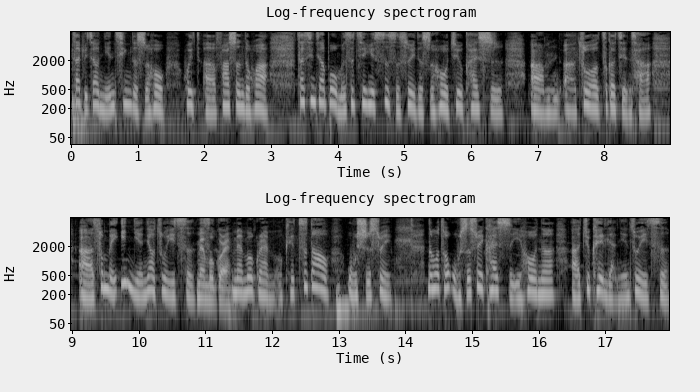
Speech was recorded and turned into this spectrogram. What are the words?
在比较年轻的时候会呃发生的话，在新加坡我们是建议四十岁的时候就开始嗯呃做这个检查，呃说每一年要做一次 mammogram mammogram OK，直到五十岁，那么从五十岁开始以后呢，呃就可以两年做一次。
